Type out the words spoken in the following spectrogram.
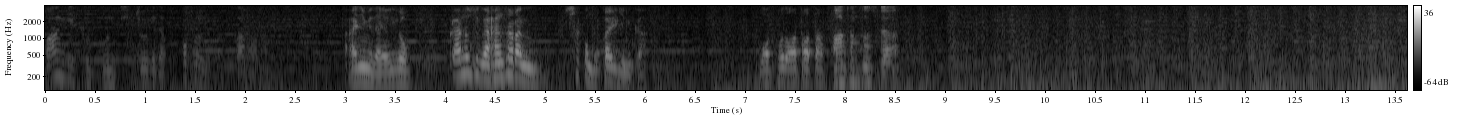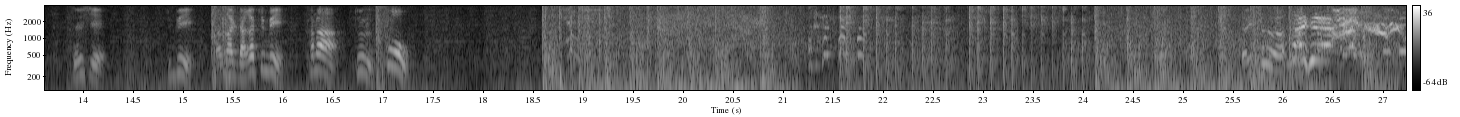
빵이 그 문 뒤쪽에다 컵을 깔아라. 아닙니다. 이거 까는 순간 한 사람 샷건 못 갈기니까. 와, 보다 왔다 왔다. 왔다. 아 담궜어요 제시 준비. 나갈 나갈 준비. 하나, 둘, 고. 나이스! 나이스! 나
